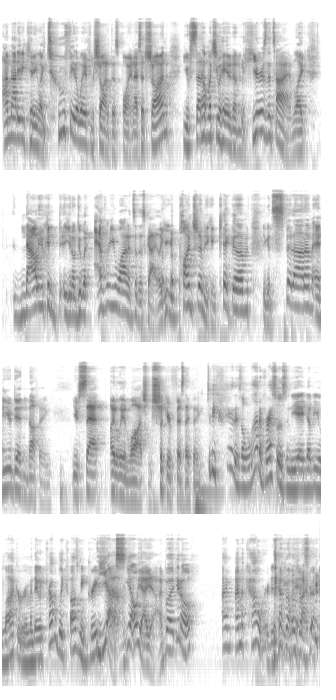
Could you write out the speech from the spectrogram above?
I'm not even kidding, like two feet away from Sean at this point. And I said, Sean, you've said how much you hated him. And here's the time. Like, now you can you know do whatever you wanted to this guy. Like you can punch him, you can kick him, you can spit on him, and you did nothing. You sat idly and watched and shook your fist. I think. To be fair, there's a lot of wrestlers in the AAW locker room, and they would probably cause me great. Yes. harm. Yeah. Oh yeah. Yeah. But you know. I'm I'm a coward. in many ways. right. Right.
